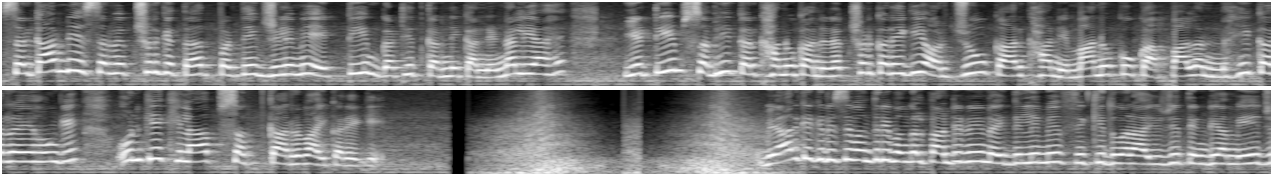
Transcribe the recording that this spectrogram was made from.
सरकार ने सर्वेक्षण के तहत प्रत्येक ज़िले में एक टीम गठित करने का निर्णय लिया है। ये टीम सभी कारखानों का निरीक्षण करेगी और जो कारखाने मानकों का पालन नहीं कर रहे होंगे, उनके खिलाफ सख्त कार्रवाई करेगी। बिहार के कृषि मंत्री मंगल पांडे ने नई दिल्ली में फिक्की द्वारा आयोजित इंडिया मेज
